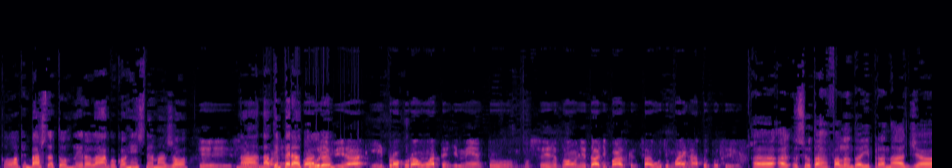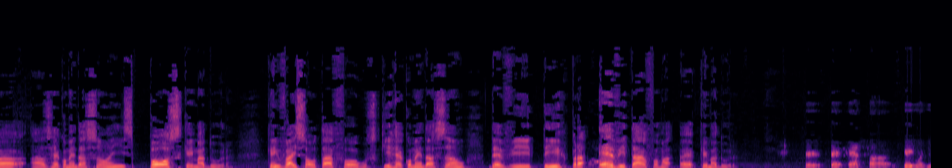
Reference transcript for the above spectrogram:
coloca embaixo da torneira lá água corrente, né, Major? Isso. Na, na temperatura. aliviar e procurar um atendimento, ou seja, de uma unidade básica de saúde o mais rápido possível. Ah, o senhor estava falando aí para Nádia as recomendações pós-queimadura. Quem vai soltar fogos, que recomendação deve ter para evitar a forma, é, queimadura? É, é, essa queima de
